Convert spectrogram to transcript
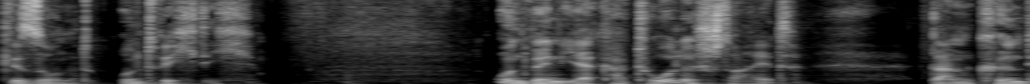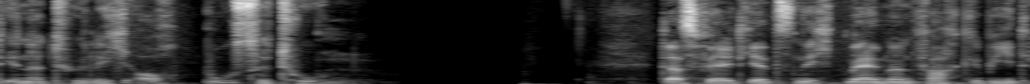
gesund und wichtig. Und wenn ihr katholisch seid, dann könnt ihr natürlich auch Buße tun. Das fällt jetzt nicht mehr in mein Fachgebiet.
